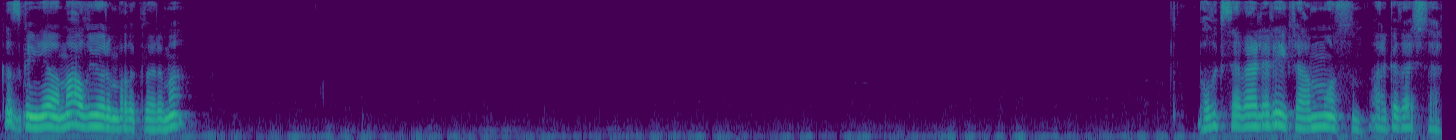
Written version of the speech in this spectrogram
kızgın yağıma alıyorum balıklarımı. Balık severlere ikramım olsun arkadaşlar.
